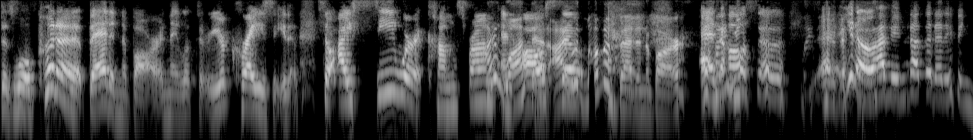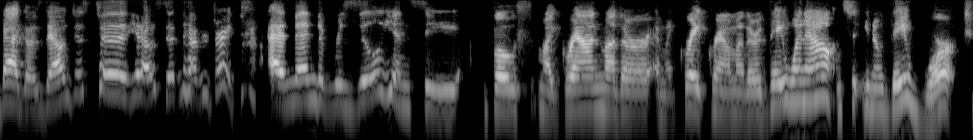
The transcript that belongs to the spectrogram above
says, "Well, put a bed in the bar," and they looked at her. You're crazy. So I see where it comes from. I and want also, that. I would love a bed in a bar. And I mean, also, eh, that. you know, I mean, not that anything bad goes down, just to you know sit and have your drink. And then the resiliency. Both my grandmother and my great grandmother, they went out and so, you know they worked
